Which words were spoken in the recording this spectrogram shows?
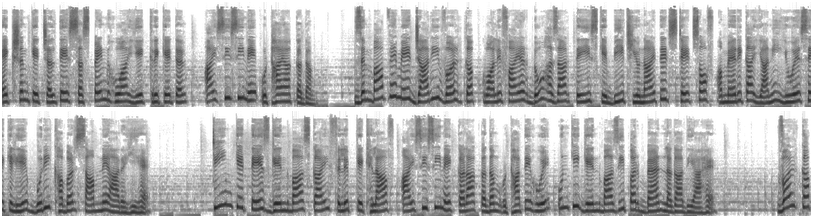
एक्शन के चलते सस्पेंड हुआ ये क्रिकेटर आईसीसी ने उठाया कदम। जिम्बाब्वे में जारी वर्ल्ड कप क्वालिफायर 2023 के बीच यूनाइटेड स्टेट्स ऑफ़ अमेरिका यानी यूएसए के लिए बुरी खबर सामने आ रही है। टीम के तेज गेंदबाज काई फिलिप के खिलाफ आईसीसी ने कड़ा कदम उठाते हुए उनकी गेंदबाजी पर बैन लगा दिया है। वर्ल्ड कप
